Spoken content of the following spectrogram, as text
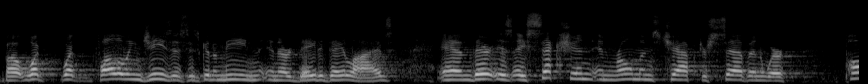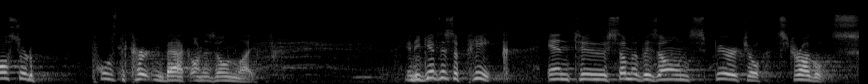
about what, what following Jesus is going to mean in our day to day lives. And there is a section in Romans chapter 7 where Paul sort of pulls the curtain back on his own life. And he gives us a peek into some of his own spiritual struggles.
